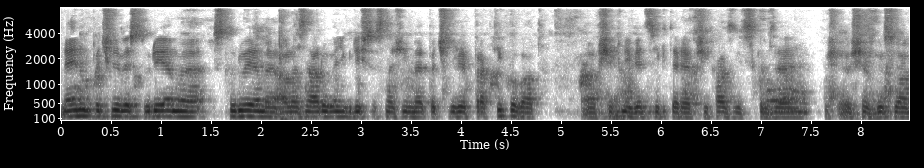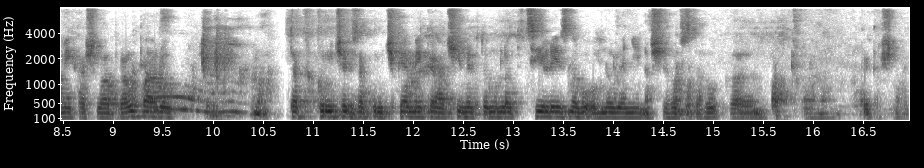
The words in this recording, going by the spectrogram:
nejenom pečlivě studujeme, studujeme, ale zároveň, když se snažíme pečlivě praktikovat eh, všechny věci, které přichází skrze šest Gosvámích a Šla Prabhupádu, tak kruček za kručkem my kráčíme k tomuhle cíli znovu obnovení našeho vztahu k, eh, ke Kršnovi.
